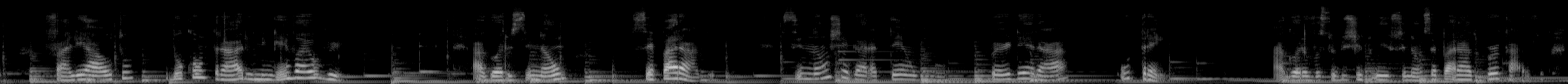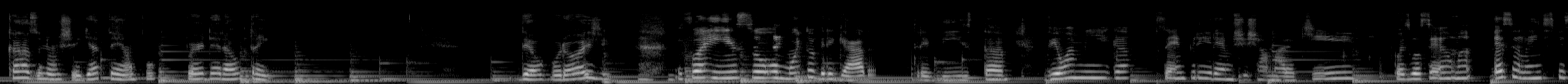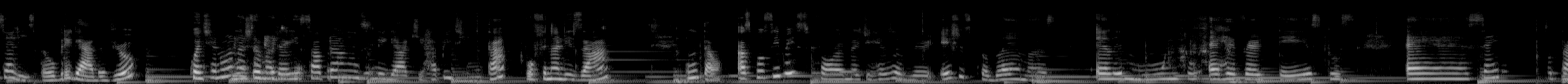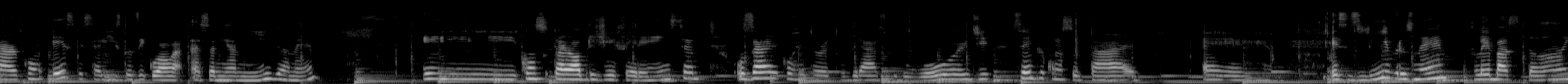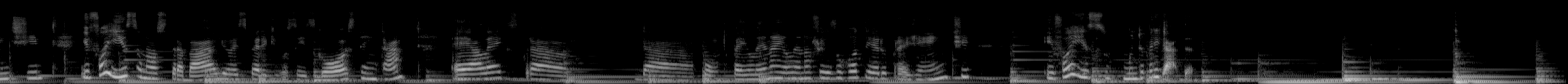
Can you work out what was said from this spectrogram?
Fale alto, do contrário, ninguém vai ouvir. Agora, se não, separado. Se não chegar a tempo, perderá o trem. Agora vou substituir o se não separado por caso. Caso não chegue a tempo, perderá o trem. Deu por hoje? Foi isso. Muito obrigada entrevista. Viu, amiga? Sempre iremos te chamar aqui, pois você é uma excelente especialista. Obrigada, viu? Continua na chamada aí só para não desligar aqui rapidinho, tá? Vou finalizar. Então, as possíveis formas de resolver estes problemas é ler muito, é rever textos, é sempre consultar com especialistas igual a essa minha amiga, né? E consultar obras de referência, usar corretor ortográfico do Word, sempre consultar é, esses livros, né? Ler bastante. E foi isso o nosso trabalho. Eu espero que vocês gostem, tá? É, Alex, para dar ponto para Helena, a Helena fez o roteiro pra gente. E foi isso. Muito obrigada.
